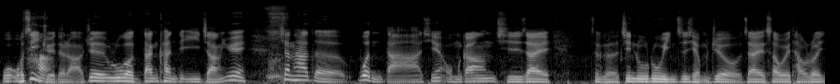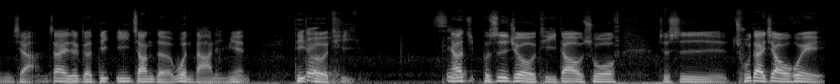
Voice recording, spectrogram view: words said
我自己觉得啦，就是如果单看第一章，因为像他的问答，现在我们刚刚其实在这个进入录音之前，我们就有在稍微讨论一下，在这个第一章的问答里面。第二题，然后不是就有提到说，就是初代教会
